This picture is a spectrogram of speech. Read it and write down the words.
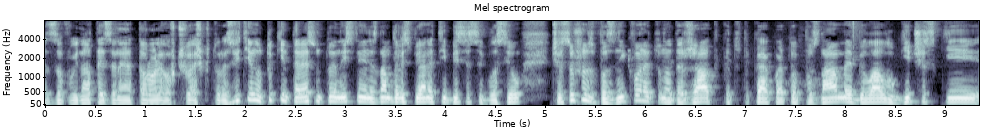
за войната и за нейната роля в човешкото развитие, но тук интересното е, наистина не знам дали Стояне ти би се съгласил, че всъщност възникването на държавата като така, която я познаваме, е била логически,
